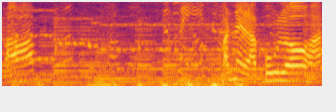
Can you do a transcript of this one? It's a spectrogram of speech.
Ngon bánh này là fulo hả?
